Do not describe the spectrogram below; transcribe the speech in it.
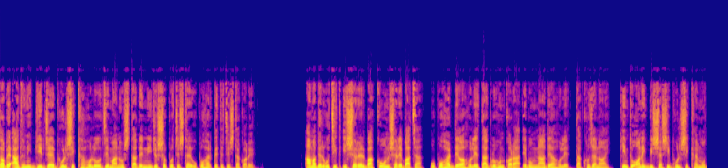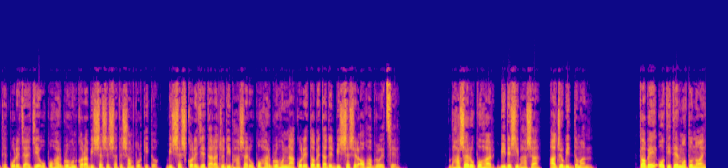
তবে আধুনিক গির্জায় ভুল শিক্ষা হল যে মানুষ তাদের নিজস্ব প্রচেষ্টায় উপহার পেতে চেষ্টা করে। আমাদের উচিত ঈশ্বরের বাক্য অনুসারে বাঁচা, উপহার দেওয়া হলে তা গ্রহণ করা এবং না দেওয়া হলে তা খোঁজা নয়, কিন্তু অনেক বিশ্বাসী ভুল শিক্ষার মধ্যে পড়ে যায় যে উপহার গ্রহণ করা বিশ্বাসের সাথে সম্পর্কিত, বিশ্বাস করে যে তারা যদি ভাষার উপহার গ্রহণ না করে তবে তাদের বিশ্বাসের অভাব রয়েছে। ভাষার উপহার, বিদেশি ভাষা, আজও বিদ্যমান। তবে অতীতের মতো নয়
